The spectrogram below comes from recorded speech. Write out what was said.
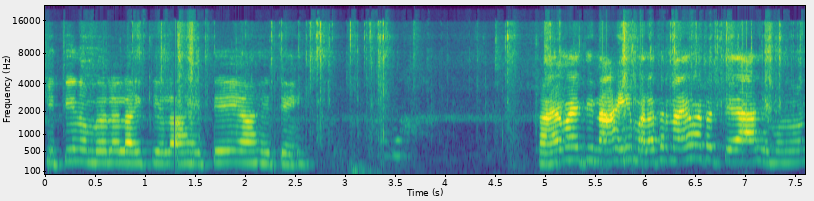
किती नंबरला लाईक केला आहे ते आहे ते. काय माहिती नाही मला तर नाही वाटत ते आहे म्हणून.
